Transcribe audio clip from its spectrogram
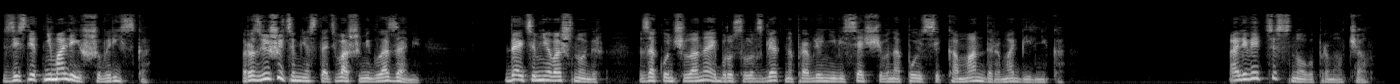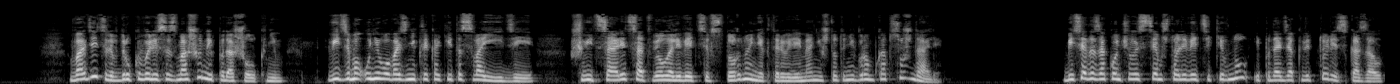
Здесь нет ни малейшего риска. Разрешите мне стать вашими глазами. Дайте мне ваш номер. Закончила она и бросила взгляд в направлении висящего на поясе командора мобильника. Оливетти снова промолчал. Водитель вдруг вылез из машины и подошел к ним — Видимо, у него возникли какие-то свои идеи. Швейцарец отвел Оливетти в сторону, и некоторое время они что-то негромко обсуждали. Беседа закончилась тем, что Оливетти кивнул и, подойдя к Виктории, сказал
